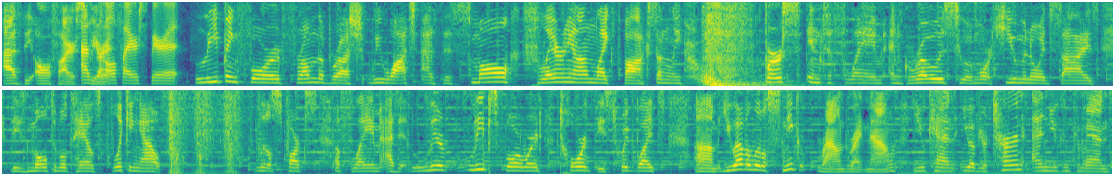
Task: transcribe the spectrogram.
as the all fire spirit. as the all fire spirit. Leaping forward from the brush, we watch as this small Flareon like fox suddenly bursts into flame and grows to a more humanoid size. These multiple tails flicking out little sparks of flame as it le- leaps forward towards these twig blights. Um, you have a little sneak round right now. You can you have your turn and you can command.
